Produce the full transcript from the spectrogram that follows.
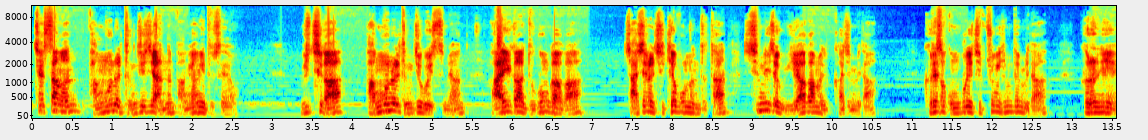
책상은 방문을 등지지 않는 방향에 두세요. 위치가 방문을 등지고 있으면 아이가 누군가가 자신을 지켜보는 듯한 심리적 위화감을 가집니다. 그래서 공부에 집중이 힘듭니다. 그러니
